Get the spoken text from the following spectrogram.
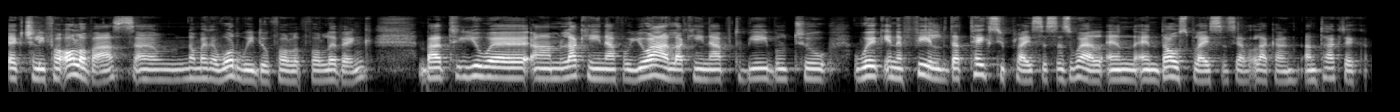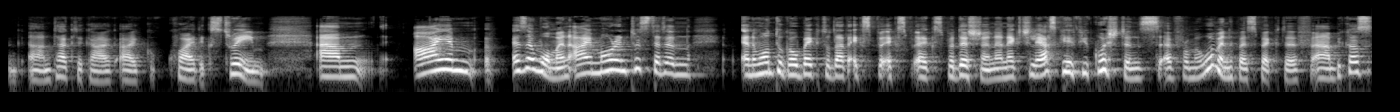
actually for all of us, um, no matter what we do for for living. But you were um, lucky enough, or you are lucky enough, to be able to work in a field that takes you places as well, and and those places like Antarctica, Antarctica are, are quite extreme. Um, I am, as a woman, I'm more interested in and I want to go back to that exp- exp- expedition and actually ask you a few questions uh, from a woman perspective, uh, because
